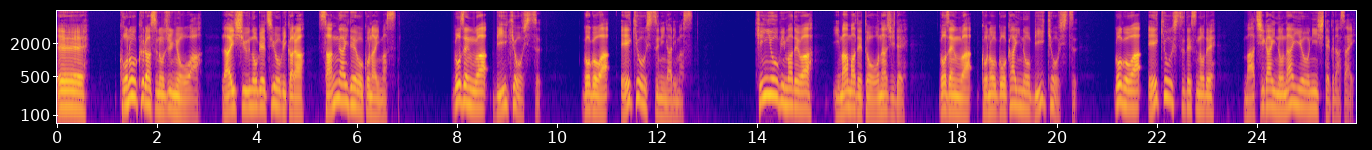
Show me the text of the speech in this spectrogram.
えー、このクラスの授業は来週の月曜日から3階で行います。午前は B 教室、午後は A 教室になります。金曜日までは今までと同じで、午前はこの5階の B 教室、午後は A 教室ですので、間違いのないようにしてください。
